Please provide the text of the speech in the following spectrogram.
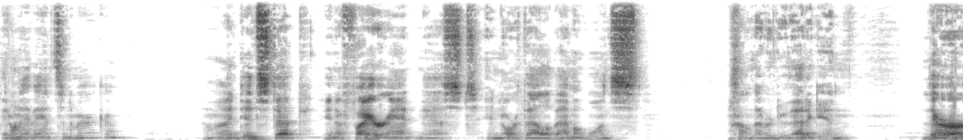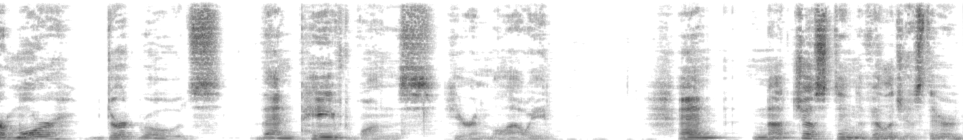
They don't have ants in America? Well, I did step in a fire ant nest in North Alabama once I'll never do that again. There are more dirt roads than paved ones here in Malawi. And not just in the villages, there are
